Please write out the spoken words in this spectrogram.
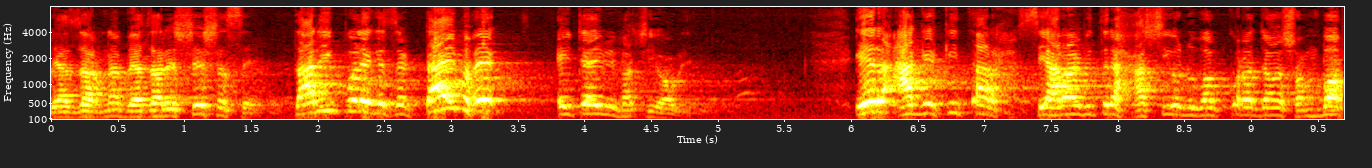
বেজার না, বেজারের শেষ আছে। তারিখ পড়ে গেছে, টাইম হয়ে, এই টাইমে ফাঁসি হবে। এর আগে কি তার চেহারার ভিতরে হাসি অনুভব করা যাওয়া সম্ভব?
